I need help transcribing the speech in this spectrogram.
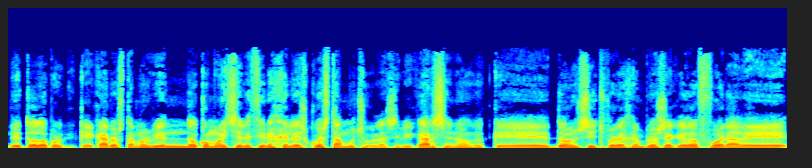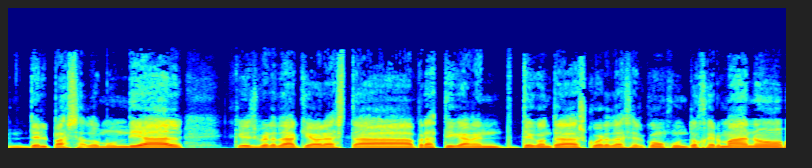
De todo, porque que, claro, estamos viendo como hay selecciones que les cuesta mucho clasificarse, ¿no? Que Doncic, por ejemplo, se quedó fuera de- del pasado mundial, que es verdad que ahora está prácticamente contra las cuerdas el conjunto germano,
